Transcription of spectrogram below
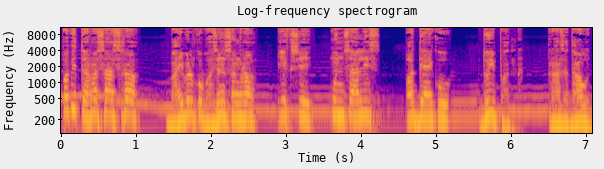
पवित्र धर्मशास्त्र बाइबलको भजन सङ्ग्रह एक सय उन्चालिस अध्यायको दुई पदमा राजा दाउद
